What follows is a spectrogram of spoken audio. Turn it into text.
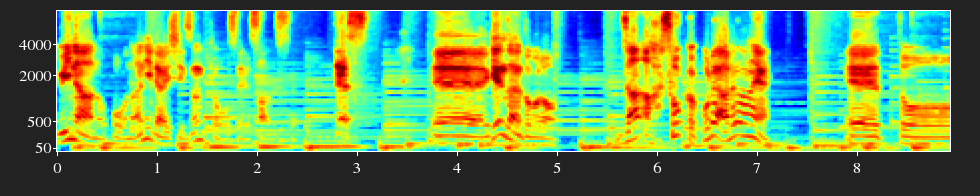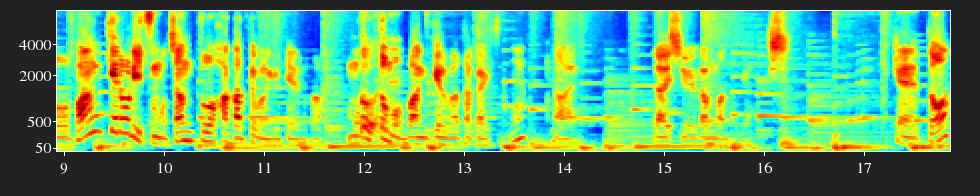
ウィナーのコーナーに来シーズン強制参戦です。えー現在のところ、ざ、あ、そっか、これあれだね。えーっと、バンケロ率もちゃんと測ってこなきゃいけないのか。最もバンケロが高い人ね。はい。来週頑張んなきゃ。えーっと、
